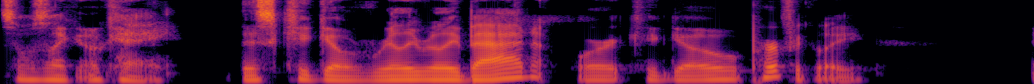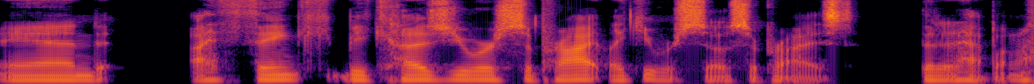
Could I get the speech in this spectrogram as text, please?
So I was like, okay, this could go really, really bad, or it could go perfectly. And I think because you were surprised, like you were so surprised that it happened on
